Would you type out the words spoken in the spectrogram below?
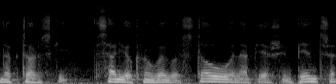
doktorskiej. W sali okrągłego stołu na pierwszym piętrze,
